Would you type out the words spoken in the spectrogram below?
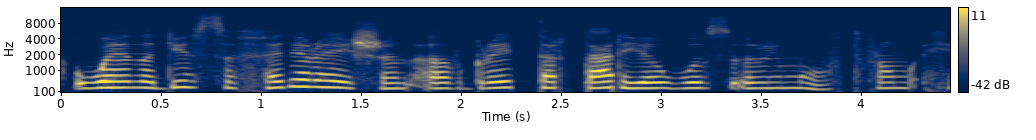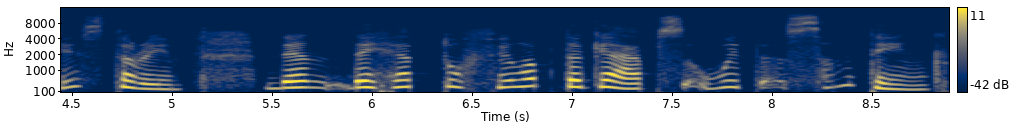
when this federation of Great Tartaria was removed from history. Then they had to fill up the gaps with something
